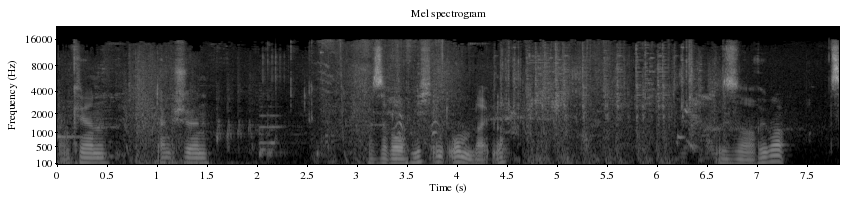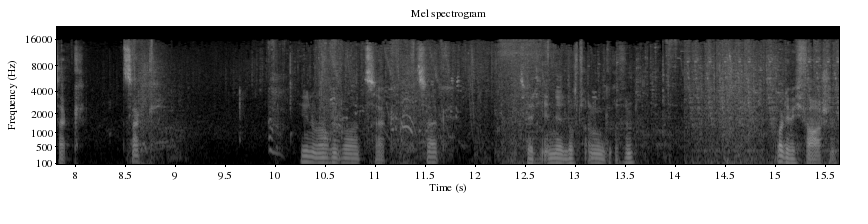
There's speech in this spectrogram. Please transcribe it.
Danke. Dankeschön. Dass es aber auch nicht mit oben bleibt, ne? So, rüber. Zack. Zack. Hier nochmal rüber. Zack. Zack. Jetzt werde ich in der Luft angegriffen. Wollt ihr mich verarschen?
